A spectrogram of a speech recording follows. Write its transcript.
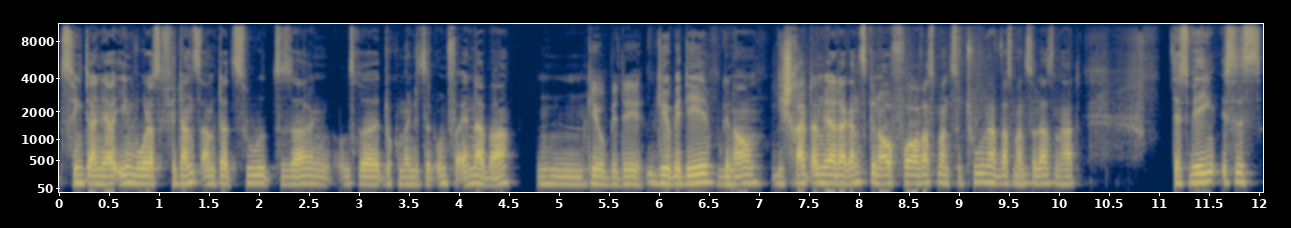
zwingt einen ja irgendwo das Finanzamt dazu, zu sagen, unsere Dokumente sind unveränderbar. Mhm. GOBD. GOBD, genau. Die schreibt einem ja da ganz genau vor, was man zu tun hat, was man zu lassen hat. Deswegen ist es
